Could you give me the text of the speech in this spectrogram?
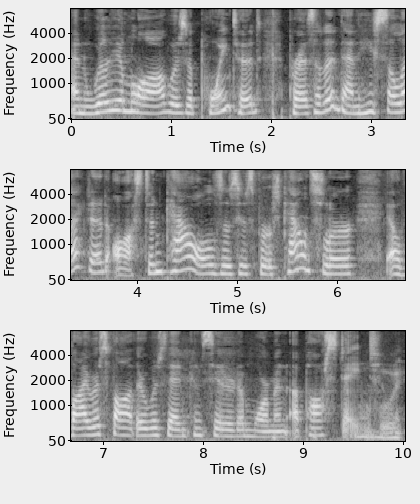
and William Law was appointed president, and he selected Austin Cowles as his first counselor. Elvira's father was then considered a Mormon apostate. Oh boy.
